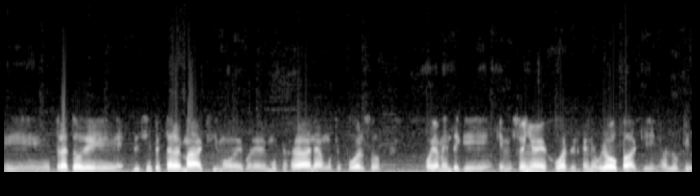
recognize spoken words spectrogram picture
eh, trato de, de siempre estar al máximo, de poner muchas ganas, mucho esfuerzo. Obviamente que, que mi sueño es jugar en Europa, que es algo que,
